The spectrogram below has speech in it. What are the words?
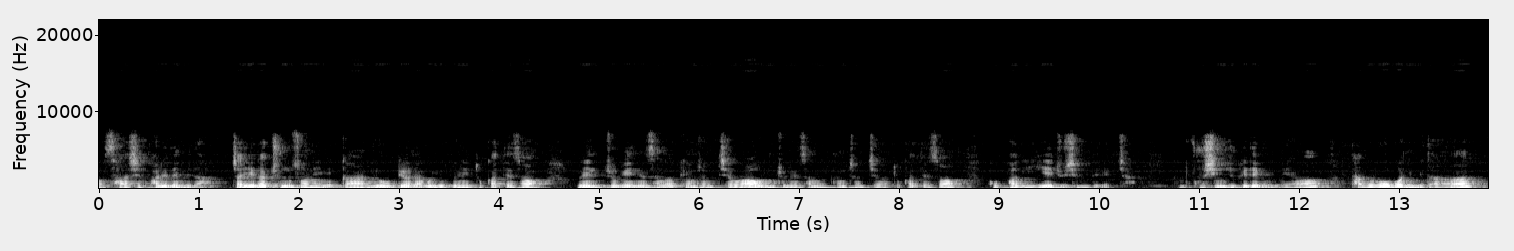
어, 48이 됩니다. 자, 얘가 중선이니까 요 변하고 요 변이 똑같아서 왼쪽에 있는 삼각형 전체와 오른쪽에 있는 삼각형 전체가 똑같아서 곱하기 2 해주시면 되겠죠. 그럼 96이 되겠네요. 답은 5번입니다.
